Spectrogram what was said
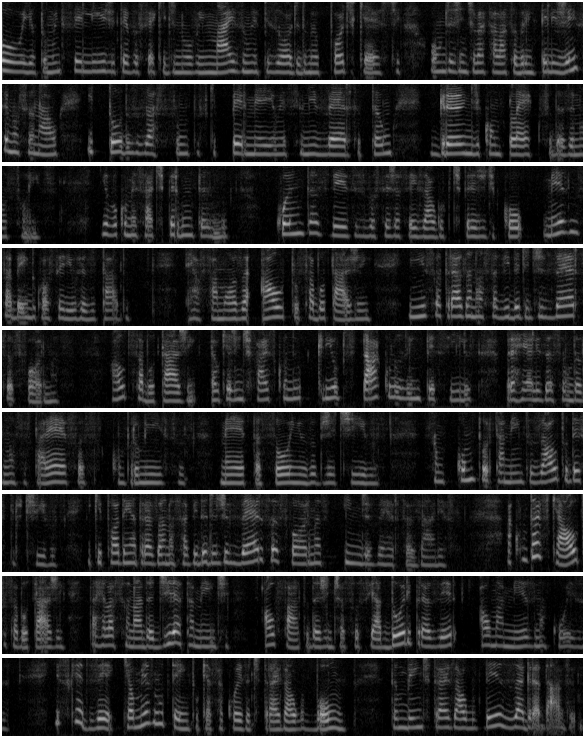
Oi, eu tô muito feliz de ter você aqui de novo em mais um episódio do meu podcast, onde a gente vai falar sobre inteligência emocional e todos os assuntos que permeiam esse universo tão grande e complexo das emoções. E eu vou começar te perguntando: quantas vezes você já fez algo que te prejudicou, mesmo sabendo qual seria o resultado? É a famosa autossabotagem, e isso atrasa a nossa vida de diversas formas. Autossabotagem é o que a gente faz quando cria obstáculos e empecilhos para a realização das nossas tarefas, compromissos, metas, sonhos, objetivos. São comportamentos autodestrutivos e que podem atrasar nossa vida de diversas formas em diversas áreas. Acontece que a autossabotagem está relacionada diretamente ao fato da gente associar dor e prazer a uma mesma coisa. Isso quer dizer que, ao mesmo tempo que essa coisa te traz algo bom, também te traz algo desagradável.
